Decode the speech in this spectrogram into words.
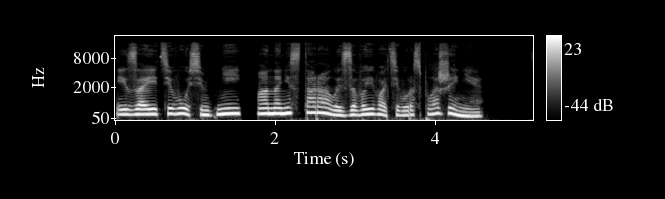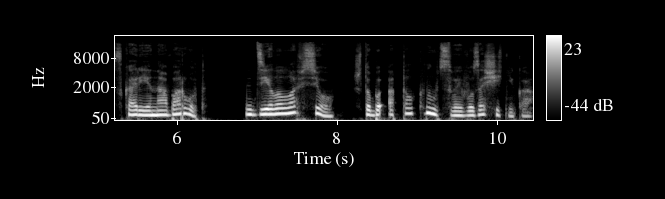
И за эти восемь дней она не старалась завоевать его расположение. Скорее наоборот, делала все, чтобы оттолкнуть своего защитника.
